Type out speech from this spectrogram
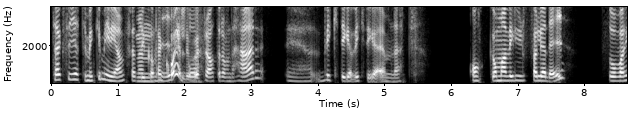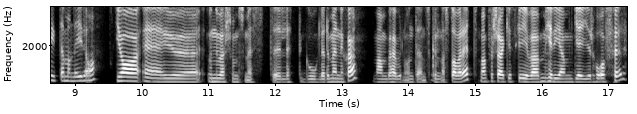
Tack så jättemycket Miriam för att men du kom hit själv. och pratade om det här eh, viktiga, viktiga ämnet. Och om man vill följa dig, så var hittar man dig då? Jag är ju universums mest lättgooglade människa. Man behöver nog inte ens kunna stava rätt. Man försöker skriva Miriam Geierhofer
